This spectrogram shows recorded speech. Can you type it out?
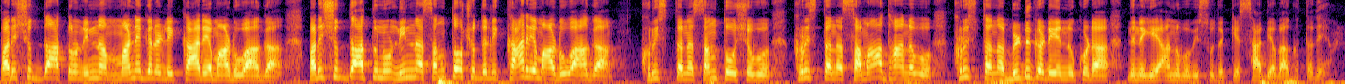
ಪರಿಶುದ್ಧಾತ್ಮನು ನಿನ್ನ ಮನೆಗಳಲ್ಲಿ ಕಾರ್ಯ ಮಾಡುವಾಗ, ಪರಿಶುದ್ಧಾತ್ಮನು ನಿನ್ನ ಸಂತೋಷದಲ್ಲಿ ಕಾರ್ಯ ಮಾಡುವಾಗ ಕ್ರಿಸ್ತನ ಸಂತೋಷವು, ಕ್ರಿಸ್ತನ ಸಮಾಧಾನವು, ಕ್ರಿಸ್ತನ ಬಿಡುಗಡೆಯನ್ನು ಕೂಡ ನಿನಗೆ ಅನುಭವಿಸುವುದಕ್ಕೆ ಸಾಧ್ಯವಾಗುತ್ತದೆ.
